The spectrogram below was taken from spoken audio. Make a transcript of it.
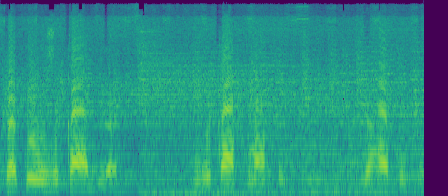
А де ти язика, блядь? В язиках нахуй тягати це.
